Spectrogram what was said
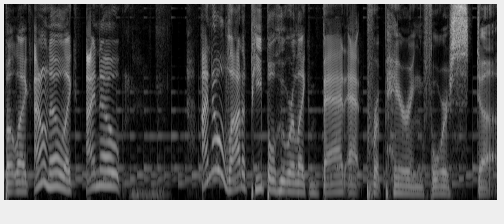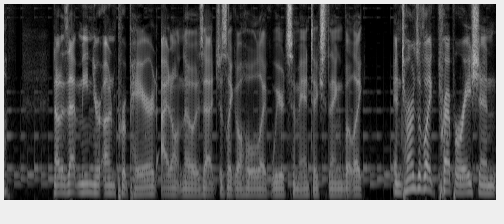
But like I don't know like I know I know a lot of people who are like bad at preparing for stuff now does that mean you're unprepared I don't know is that just like a whole like weird semantics thing but like in terms of like preparation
